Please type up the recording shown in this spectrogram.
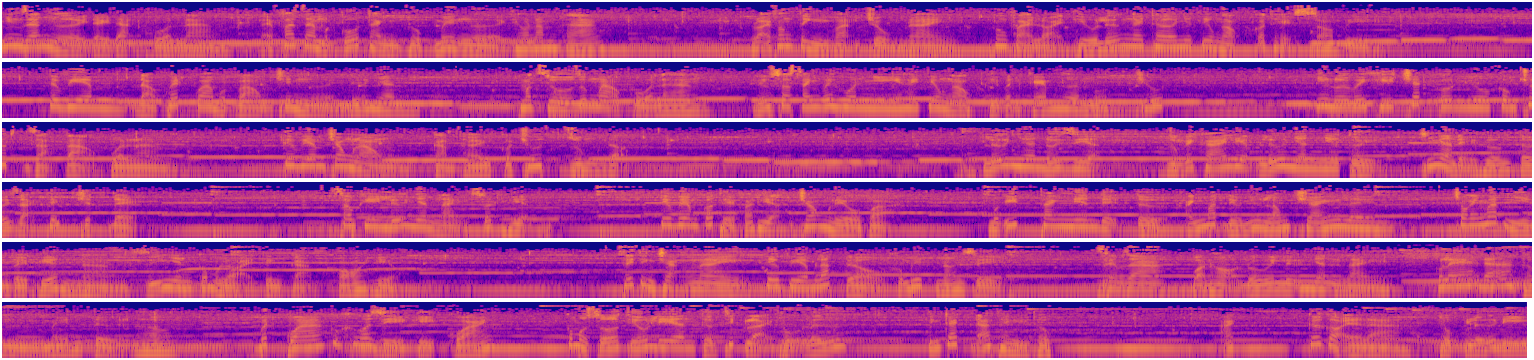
Nhưng dáng người đầy đặn của nàng Lại phát ra một cỗ thành thục mê người theo năm tháng. Loại phong tình vạn trùng này Không phải loại thiếu nữ ngây thơ như tiêu ngọc có thể so bì. Tiêu viêm đảo quét qua một vòng trên người nữ nhân. Mặc dù dung mạo của làng nếu so sánh với Huân Nhi hay Tiêu Ngọc Thì vẫn kém hơn một chút. Nhưng đối với khí chất ôn nhu không chút giả tạo của nàng Tiêu viêm trong lòng cảm thấy có chút rung động. Lữ nhân đối diện, Dùng cái khái niệm lữ nhân như thủy Chính là để hướng tới giải thích triệt để. Sau khi lữ nhân này xuất hiện, Tiêu viêm có thể phát hiện trong liều vải, Một ít thanh niên đệ tử, Ánh mắt đều như nóng cháy lên. Trong ánh mắt nhìn về phía nàng, Dĩ nhiên có một loại tình cảm khó hiểu. Thấy tình trạng này, Tiêu viêm lắc đầu, không biết nói gì. Xem ra, bọn họ đối với nữ nhân này, Có lẽ đã thầm mến từ lâu. Bất quá cũng không có gì kỳ quái. Có một số thiếu liên thường thích loại phụ nữ, Tính cách đã thành thục. Ách, cứ gọi là thục nữ đi.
